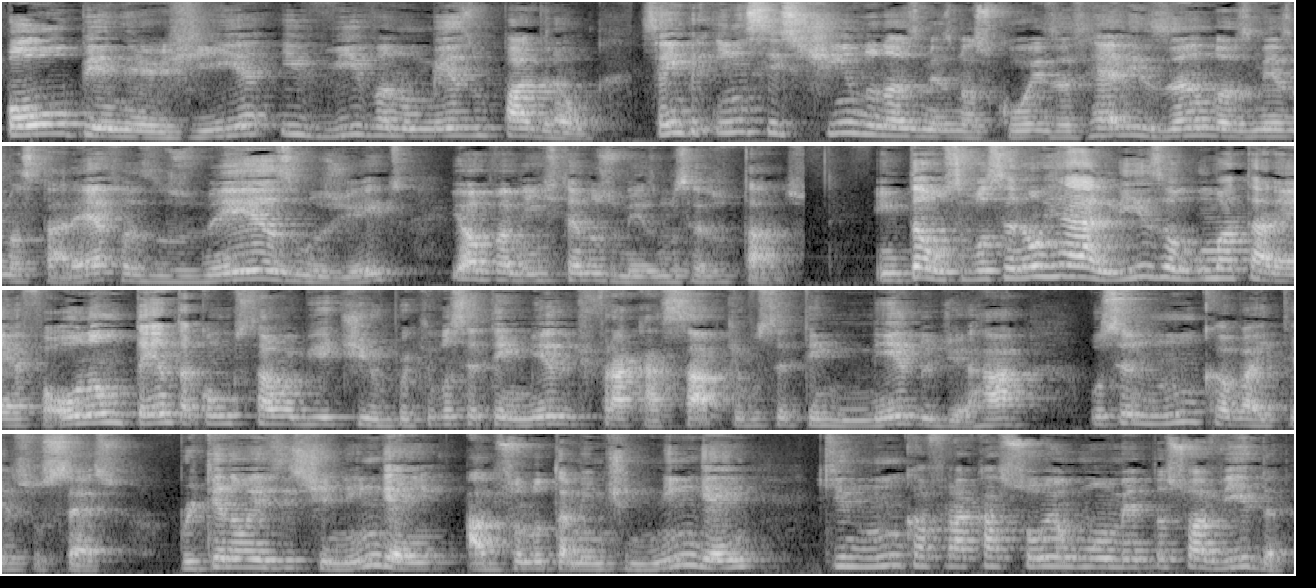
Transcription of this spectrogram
poupe energia e viva no mesmo padrão, sempre insistindo nas mesmas coisas, realizando as mesmas tarefas dos mesmos jeitos e obviamente tendo os mesmos resultados. Então, se você não realiza alguma tarefa ou não tenta conquistar um objetivo porque você tem medo de fracassar, porque você tem medo de errar, você nunca vai ter sucesso, porque não existe ninguém, absolutamente ninguém que nunca fracassou em algum momento da sua vida,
